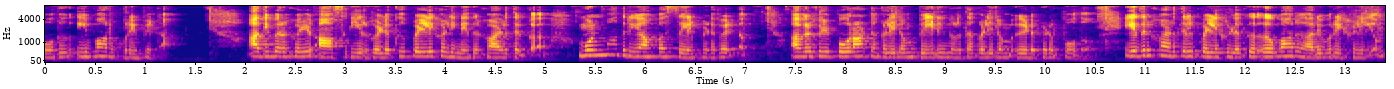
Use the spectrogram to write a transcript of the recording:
போது இவ்வாறு குறிப்பிட்டார். அதிபர்கள் ஆசிரியர்களுக்கு பிள்ளைகளின் எதிர்காலத்திற்கு முன்மாதிரியாக செயல்பட வேண்டும். அவர்கள் போராட்டங்களிலும் வேலைநிறுத்தங்களிலும் ஈடுபடும் போதும் எதிர்காலத்தில் பிள்ளைகளுக்கு எவ்வாறு அறிவுரைகளையும்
